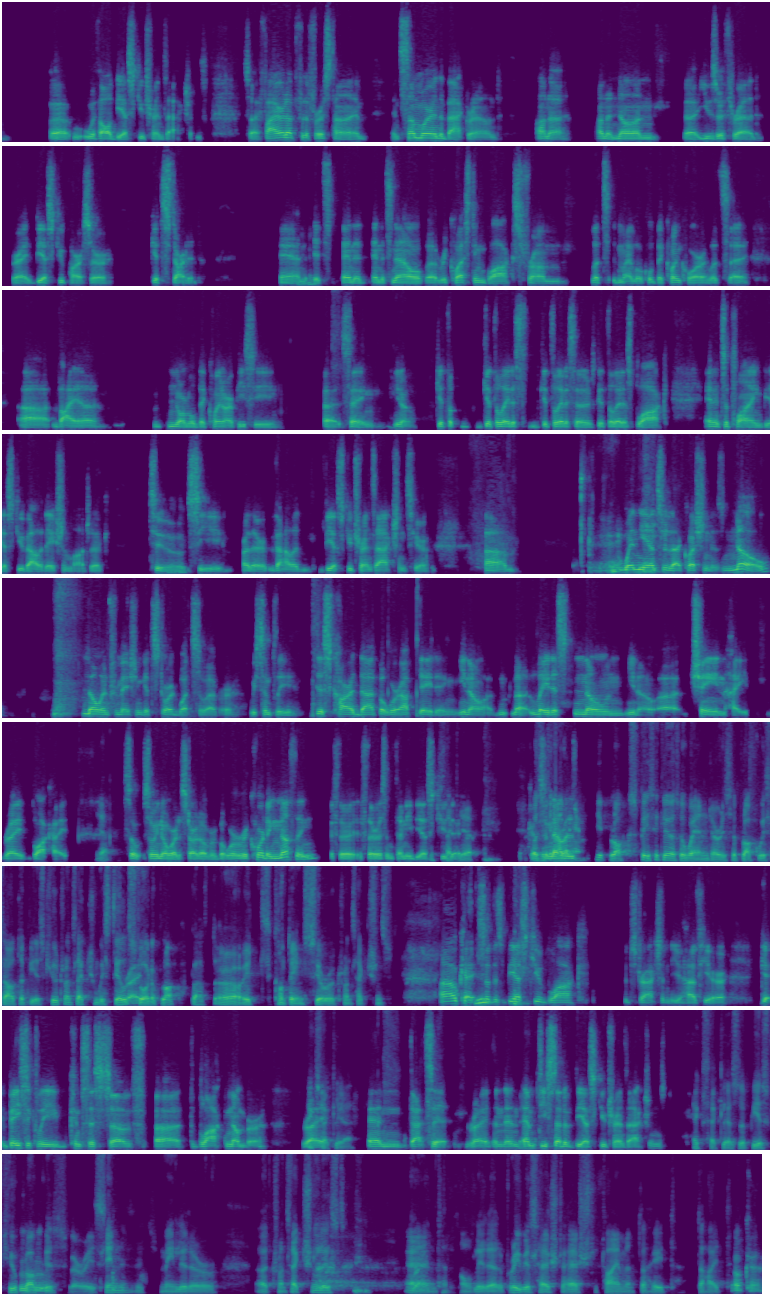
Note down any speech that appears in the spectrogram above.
uh, with all BSQ transactions. So I fire it up for the first time, and somewhere in the background, on a on a non uh, user thread, right, BSQ parser gets started, and mm -hmm. it's and it and it's now uh, requesting blocks from let's in my local Bitcoin core, let's say, uh, via normal Bitcoin RPC, uh, saying you know get the get the latest get the latest headers, get the latest block, and it's applying BSQ validation logic to mm -hmm. see are there valid BSQ transactions here. Um, when the answer to that question is no, no information gets stored whatsoever. We simply discard that, but we're updating, you know, latest known, you know, uh, chain height, right, block height. Yeah. So so we know where to start over, but we're recording nothing if there if there isn't any BSQ exactly, data. Yeah. Okay, so now there's empty blocks basically. So when there is a block without a BSQ transaction, we still right. store the block, but uh, it contains zero transactions. Uh, okay, so this BSQ block abstraction that you have here basically consists of uh, the block number, right? Exactly. Yeah. And that's it, right? And then yeah. empty set of BSQ transactions. Exactly. As the BSQ block mm -hmm. is very thin. It's mainly their uh, transaction list, and right. only the previous hash, the hash, the time, and the height. The height. Okay.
